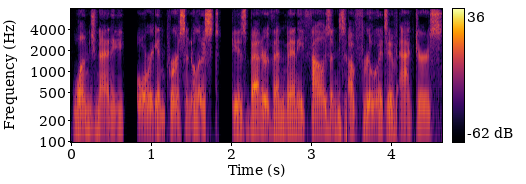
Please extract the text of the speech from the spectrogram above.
one Jnani, or impersonalist, is better than many thousands of fruitive actors.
